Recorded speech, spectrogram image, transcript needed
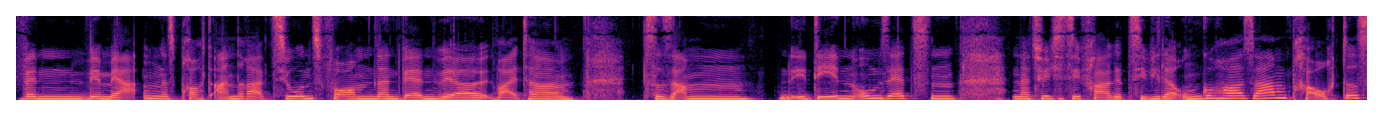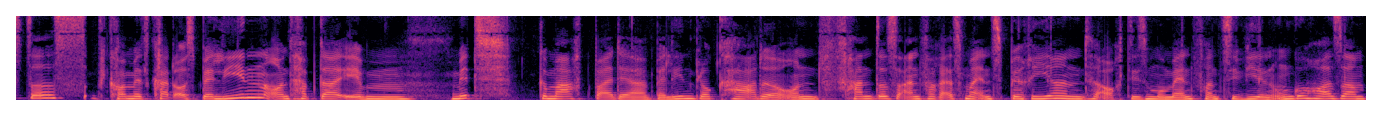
Wenn wir merken, es braucht andere Aktionsformen, dann werden wir weiter zusammen Ideen umsetzen. Natürlich ist die Frage ziviler Ungehorsam. Braucht es das? Ich komme jetzt gerade aus Berlin und habe da eben mit gemacht bei der Berlin-Blockade und fand das einfach erstmal inspirierend, auch diesen Moment von zivilen Ungehorsam.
